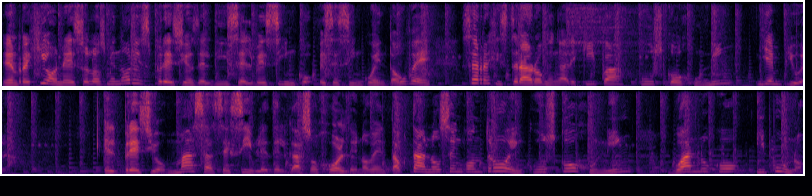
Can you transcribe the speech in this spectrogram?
En regiones, los menores precios del diésel B5 S50V se registraron en Arequipa, Cusco, Junín y en Piura. El precio más accesible del gasojol de 90 octanos se encontró en Cusco, Junín, Huánuco y Puno,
